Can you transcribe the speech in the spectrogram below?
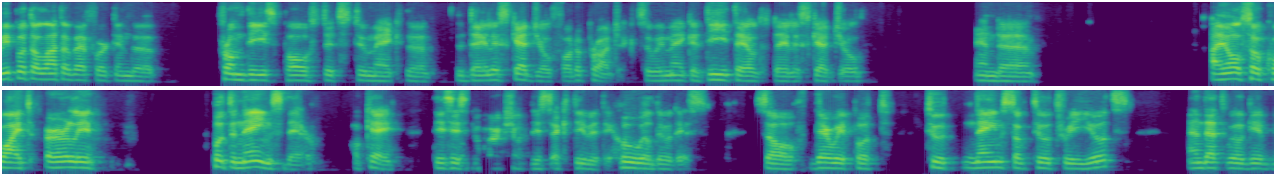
we put a lot of effort in the from these post-its to make the, the daily schedule for the project. So we make a detailed daily schedule. And uh, I also quite early put the names there. Okay, this is the workshop, this activity, who will do this? So there we put two names of two, three youths, and that will give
